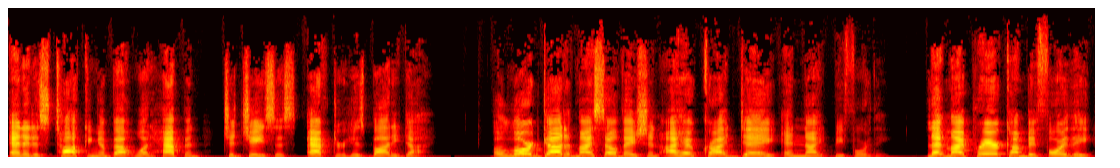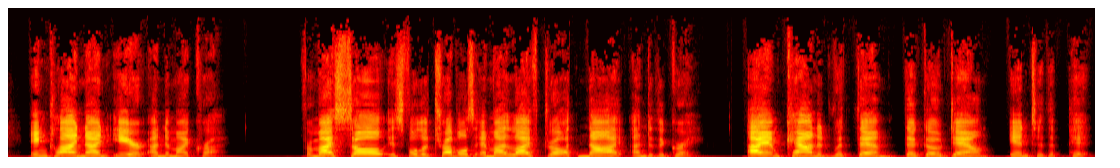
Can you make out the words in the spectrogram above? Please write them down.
and it is talking about what happened to Jesus after his body died. O Lord God of my salvation, I have cried day and night before thee. Let my prayer come before thee, incline thine ear unto my cry. For my soul is full of troubles, and my life draweth nigh unto the grave. I am counted with them that go down into the pit.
